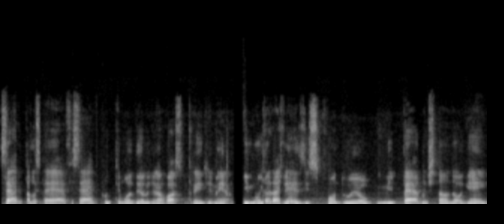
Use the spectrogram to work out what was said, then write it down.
Serve para o CTF, serve para o teu modelo de negócio empreendimento. E muitas das vezes, quando eu me pego estando alguém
